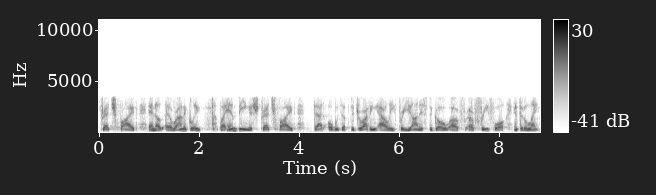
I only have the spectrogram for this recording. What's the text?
stretch five. And uh, ironically, by him being a stretch five, that opens up the driving alley for Giannis to go uh, f- uh, free fall into the lane.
